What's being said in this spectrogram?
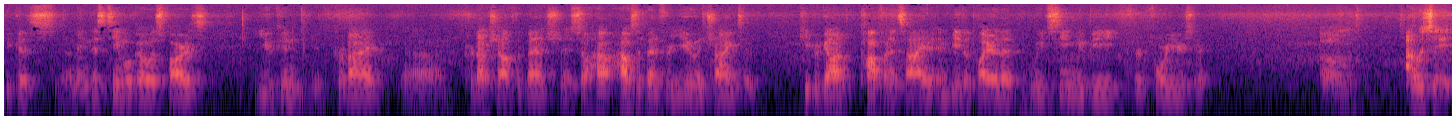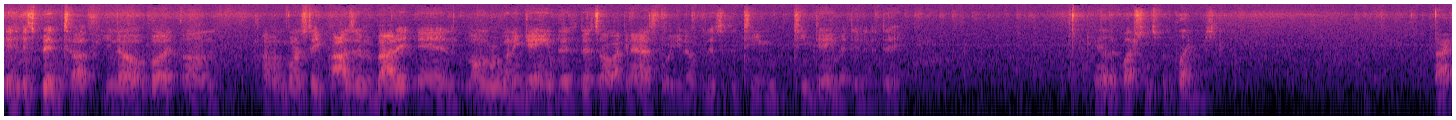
because I mean, this team will go as far as you can provide uh, production off the bench. So how how's it been for you in trying to keep your confidence high and be the player that we've seen you be for four years here? Um, I would say it, it's been tough, you know, but um, I'm going to stay positive about it. And as long as we're winning games, that's, that's all I can ask for, you know, because this is a team team game at the end of the day. Any other questions for the players? All right.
